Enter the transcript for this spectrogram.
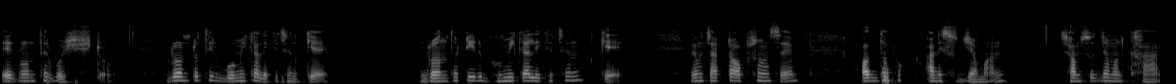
এ গ্রন্থের বৈশিষ্ট্য। গ্রন্থটির ভূমিকা লিখেছেন কে? গ্রন্থটির ভূমিকা লিখেছেন কে? এখানে চারটা অপশন আছে। অধ্যাপক আনিসুজ্জামান শামসুজ্জামান খান,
